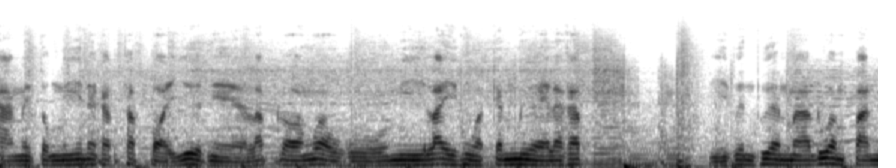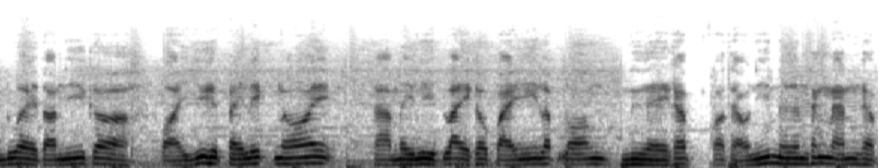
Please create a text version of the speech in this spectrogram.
ทางในตรงนี้นะครับ ถ้าปล่อยยืดเนี่ยรับรองว่าโอ้โหมีไล่หวดกันเหนื่อยแล้วครับ มีเพื่อนๆมาร่วมปั่นด้วย ตอนนี้ก็ปล่อยยืดไปเล็กน้อย ถ้าไม่รีบไล่เข้าไปนี้รับรองเหนื่อยครับเพราะแถวนี้เนินทั้งนั้นครับ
